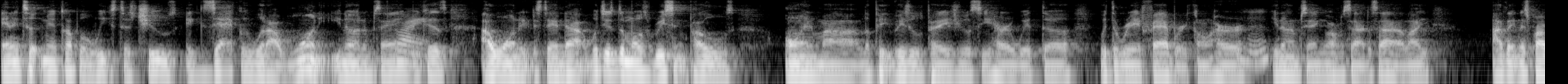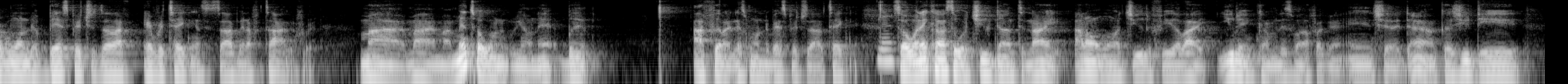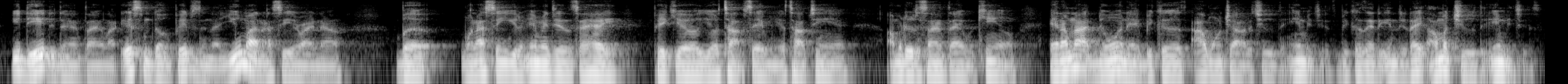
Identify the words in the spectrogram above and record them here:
And it took me a couple of weeks to choose exactly what I wanted. You know what I'm saying? Right. Because I wanted it to stand out, which is the most recent pose on my Lapit Visuals page, you'll see her with the with the red fabric on her. Mm-hmm. You know what I'm saying, going from side to side. Like, I think that's probably one of the best pictures that I've ever taken since I've been a photographer. My my my mentor won't agree on that, but I feel like that's one of the best pictures I've taken. That's so when it comes to what you've done tonight, I don't want you to feel like you didn't come in this motherfucker and shut it down because you did. You did the damn thing. Like it's some dope pictures in there. You might not see it right now, but when I send you the images and say, "Hey, pick your your top seven, your top ten," I'm gonna do the same thing with Kim. And I'm not doing that because I want y'all to choose the images. Because at the end of the day, I'm gonna choose the images.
